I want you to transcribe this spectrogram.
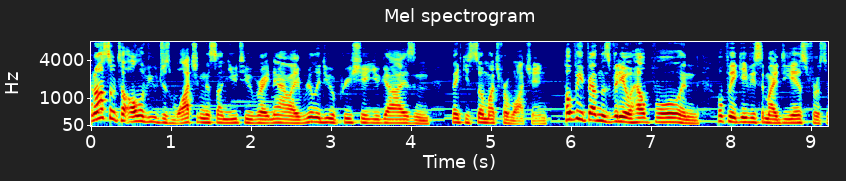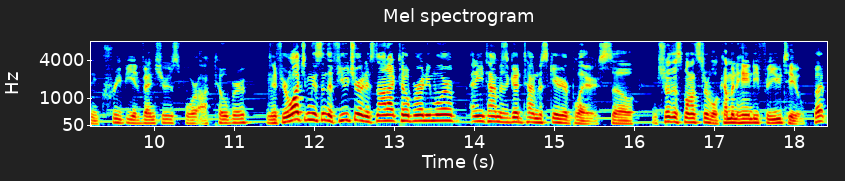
And also to all of you just watching this on YouTube right now, I really do appreciate you guys and thank you so much for watching. Hopefully you found this video helpful and hopefully it gave you some ideas for some creepy adventures for October. And if you're watching this in the future and it's not October anymore, anytime is a good time to scare your players, so I'm sure this monster will come in handy for you too. But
